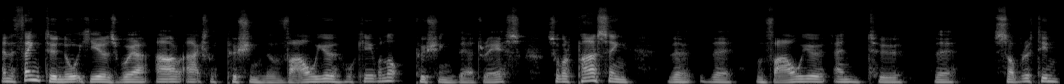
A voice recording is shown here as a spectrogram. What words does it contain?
And the thing to note here is we are actually pushing the value, okay? We're not pushing the address. So we're passing the, the value into the subroutine.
